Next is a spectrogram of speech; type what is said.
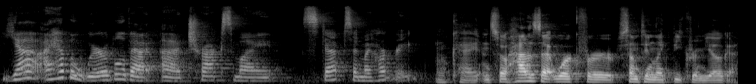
Yeah, I have a wearable that uh, tracks my steps and my heart rate. Okay, and so how does that work for something like Bikram yoga?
